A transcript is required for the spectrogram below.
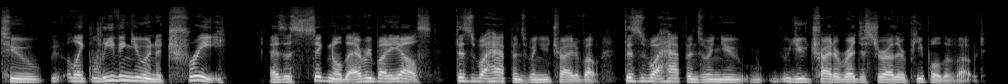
to like leaving you in a tree as a signal to everybody else this is what happens when you try to vote. This is what happens when you you try to register other people to vote.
